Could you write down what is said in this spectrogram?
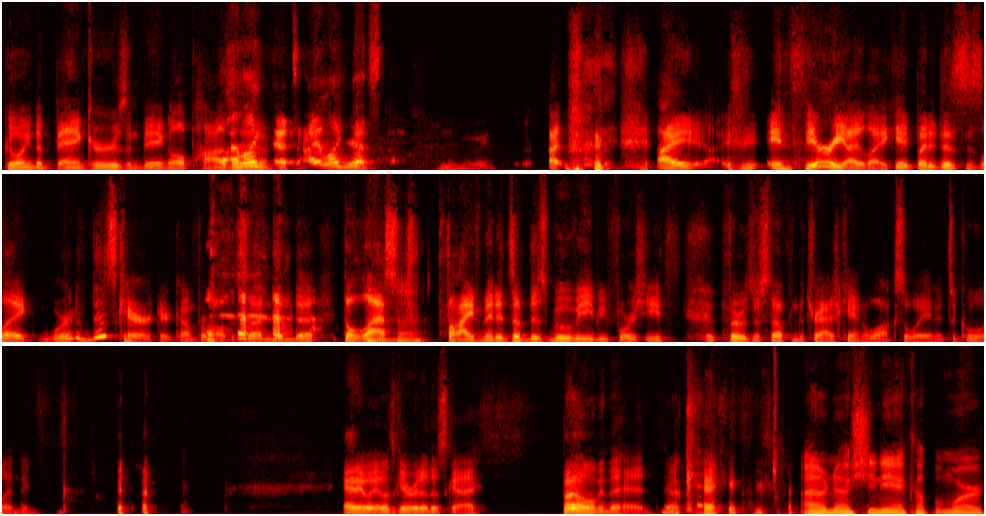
going to bankers and being all Oh, I positive. like that. I like Yeah. that stuff in the movie. I, I, in theory, I like it, but it just is like, where did this character come from all of a sudden in the, the last five minutes of this movie before she throws her stuff in the trash can and walks away, and it's a cool ending. anyway, let's get rid of this guy. Boom in the head. Okay. Oh, I don't know. She needed a couple more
